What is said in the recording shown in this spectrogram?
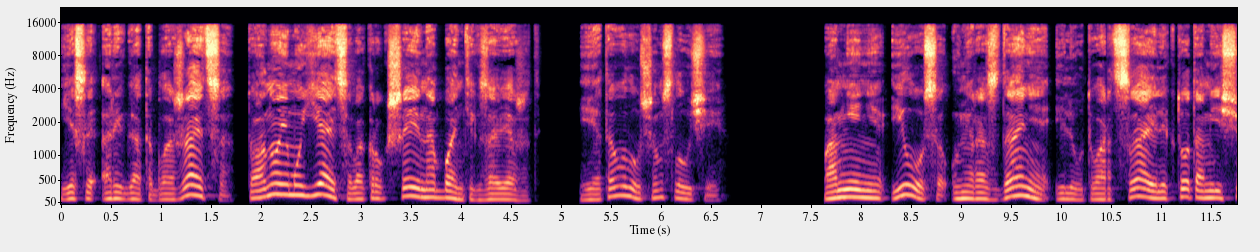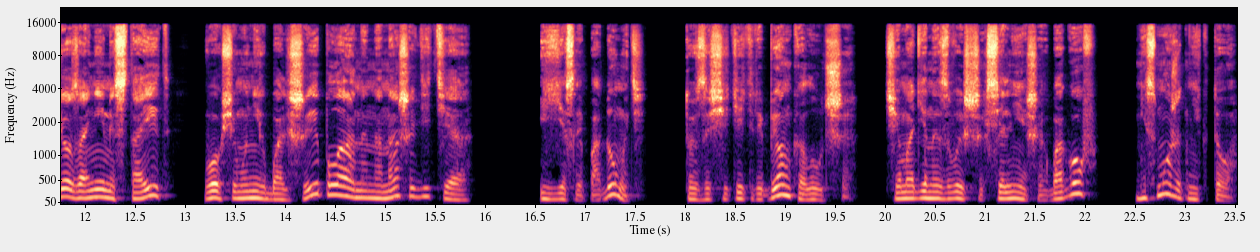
Если оригат облажается, то оно ему яйца вокруг шеи на бантик завяжет. И это в лучшем случае. По мнению Илуса, у мироздания или у Творца, или кто там еще за ними стоит, в общем, у них большие планы на наше дитя. И если подумать, то защитить ребенка лучше, чем один из высших сильнейших богов, не сможет никто.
